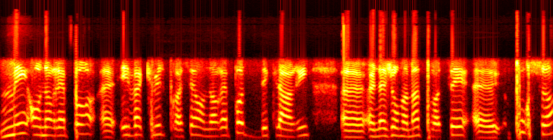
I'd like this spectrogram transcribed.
mais on n'aurait pas euh, évacué le procès, on n'aurait pas déclaré euh, un ajournement de procès euh, pour ça.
